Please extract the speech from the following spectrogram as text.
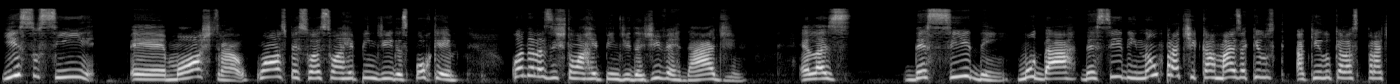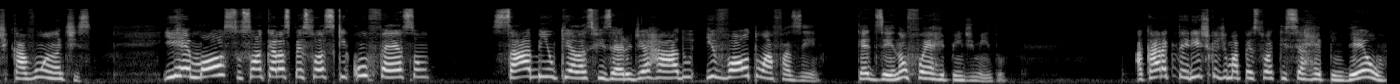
Isso sim é, mostra o quão as pessoas são arrependidas, porque quando elas estão arrependidas de verdade, elas decidem mudar, decidem não praticar mais aquilo, aquilo que elas praticavam antes. E remorso são aquelas pessoas que confessam sabem o que elas fizeram de errado e voltam a fazer. Quer dizer, não foi arrependimento. A característica de uma pessoa que se arrependeu,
